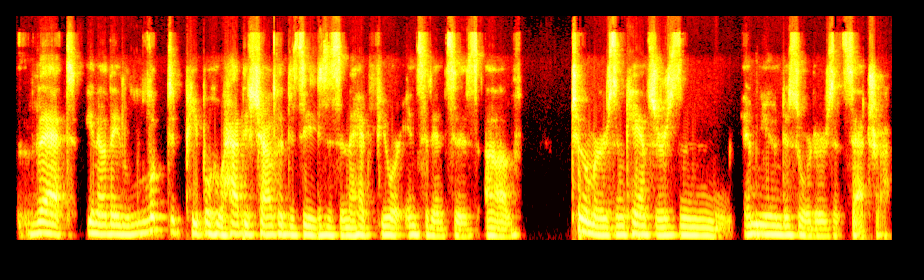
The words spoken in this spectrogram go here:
that, you know, they looked at people who had these childhood diseases and they had fewer incidences of tumors and cancers and immune disorders, etc.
